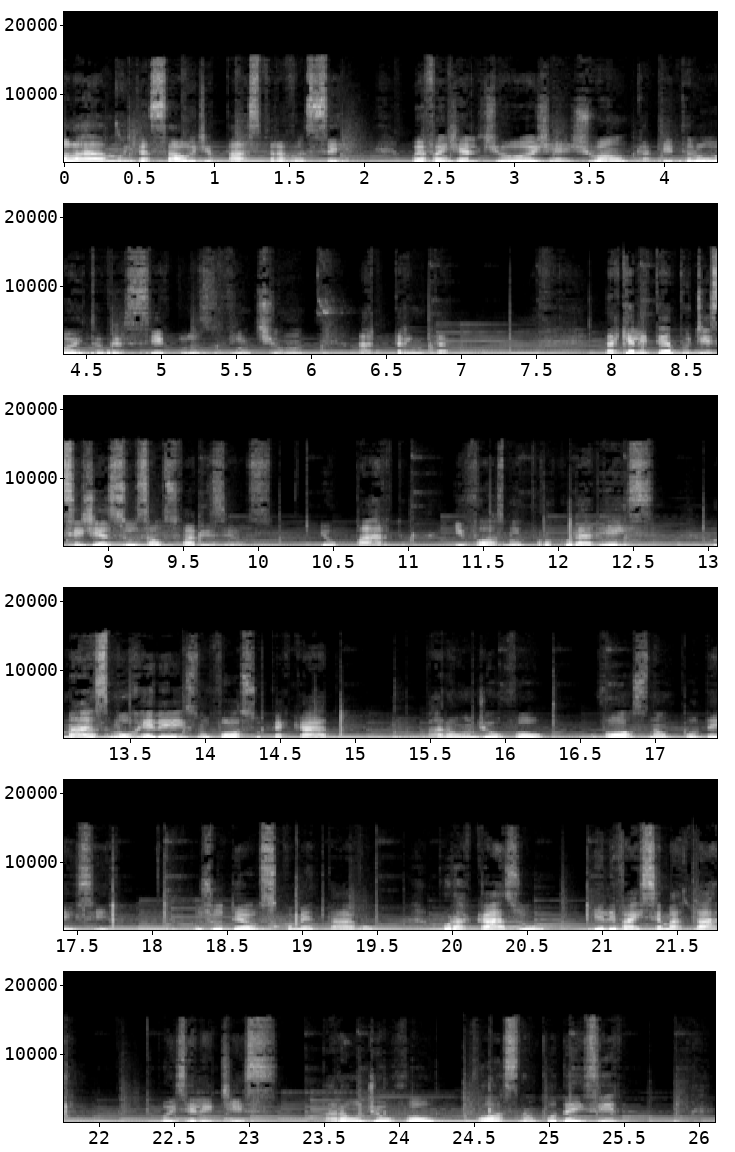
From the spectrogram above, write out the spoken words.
Olá, muita saúde e paz para você. O evangelho de hoje é João, capítulo 8, versículos 21 a 30. Naquele tempo disse Jesus aos fariseus: Eu parto e vós me procurareis, mas morrereis no vosso pecado. Para onde eu vou, vós não podeis ir. Os judeus comentavam: Por acaso ele vai se matar? Pois ele diz: Para onde eu vou, vós não podeis ir.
